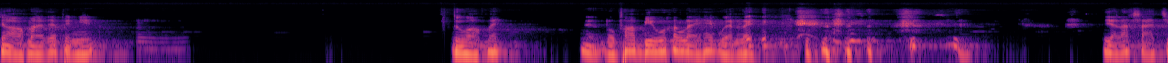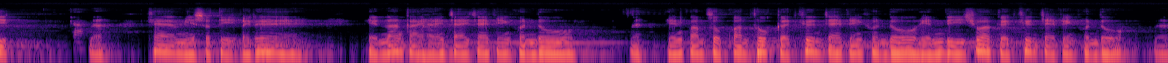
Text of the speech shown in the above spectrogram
จะออกมาจะเป็นงี้อืมดูออกไหมเนี่ยหลวงพ่อบิ้วข้างในให้เหมือนเลย อย่ารักษาจิตค่ะนะแค่มีสติไปเรื่อย เห็นร่างกายหายใจใจเป็นคนดูนะเห็นความสุขความทุกข์เกิดขึ้นใจเป็นคนดู เห็นดีชั่วเกิดขึ้นใจเป็นคนดูนะ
